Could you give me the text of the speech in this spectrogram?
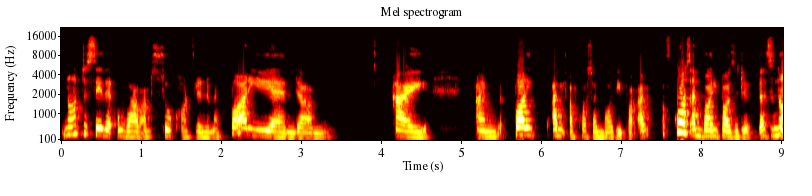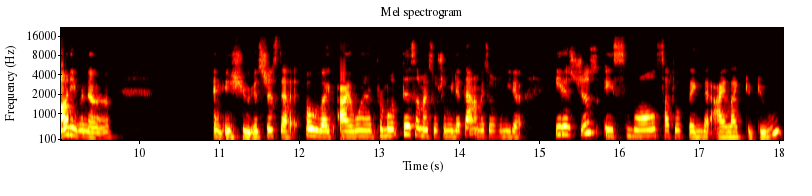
not to say that, oh wow, I'm so confident in my body and um, I I'm body I mean of course I'm body I'm of course I'm body positive. That's not even a an issue. It's just that, oh, like I want to promote this on my social media, that on my social media. It is just a small, subtle thing that I like to do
